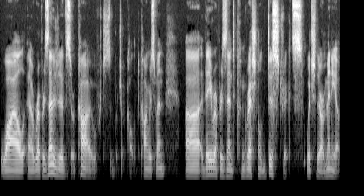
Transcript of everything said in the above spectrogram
while uh, representatives, or which, which, are called congressmen, uh, they represent congressional districts, which there are many of.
